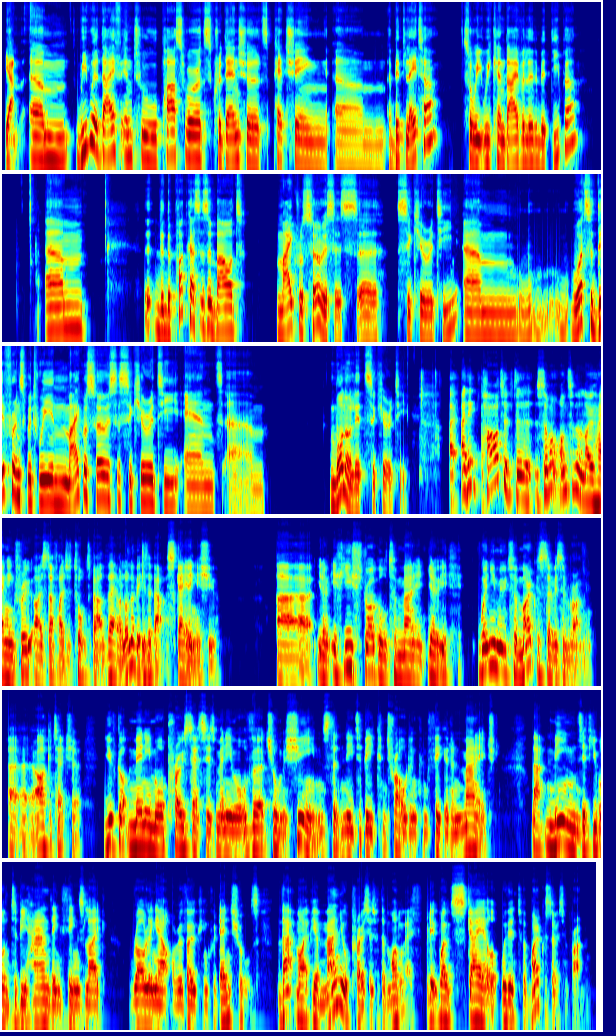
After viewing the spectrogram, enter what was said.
Yeah, um, we will dive into passwords, credentials, patching um, a bit later, so we, we can dive a little bit deeper. Um, the, the podcast is about microservices uh, security. Um, what's the difference between microservices security and um, monolith security? I, think part of the some on some of the low hanging fruit stuff I just talked about there, a lot of it is about a scaling issue. Uh, you know, if you struggle to manage, you know, when you move to a microservice environment uh, uh, architecture, you've got many more processes, many more virtual machines that need to be controlled and configured and managed. That means if you want to be handling things like rolling out or revoking credentials, that might be a manual process with a monolith, but it won't scale within to a microservice environment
